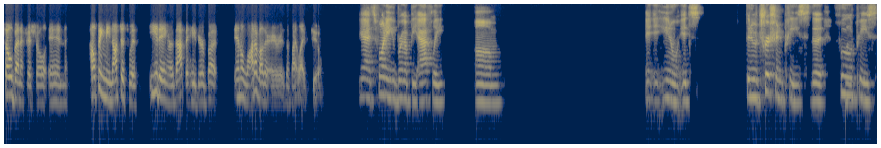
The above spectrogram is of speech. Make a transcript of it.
so beneficial in helping me not just with eating or that behavior, but in a lot of other areas of my life too. Yeah, it's funny you bring up the athlete. Um, it, it, you know, it's the nutrition piece, the food mm-hmm. piece.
